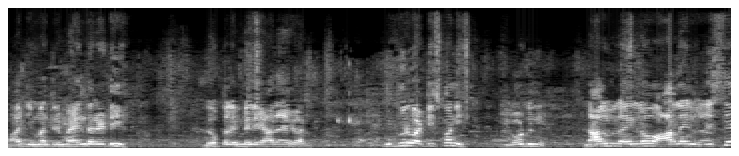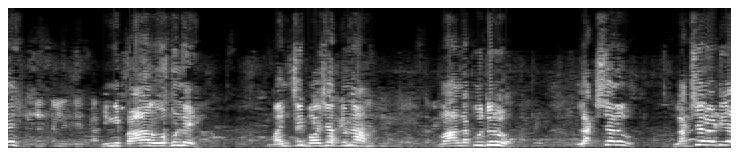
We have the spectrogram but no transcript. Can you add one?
మాజీ మంత్రి మహేందర్ రెడ్డి లోకల్ ఎమ్మెల్యే యాదయ్య గారు. ముగ్గురు పట్టించుకొని ఈ రోడ్డుని నాలుగు లైన్లో ఆరు లైన్లు చేస్తే ఇన్ని ప్రాణాలు పోకుండే. మంచి భవిష్యత్తున్న మా అన్న కూతురు లక్షలు లక్షలు వెట్టిగా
